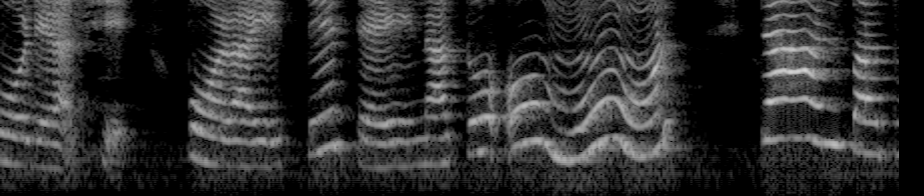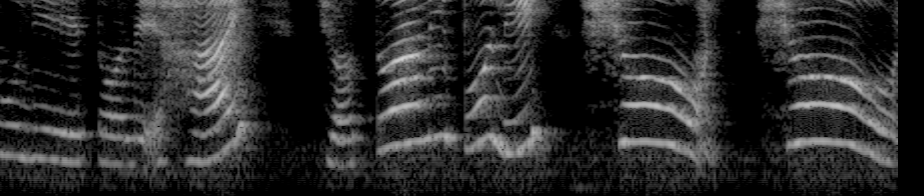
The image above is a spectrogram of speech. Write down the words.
করে আসে। পড়াইতে দেয় না তো ও মন। টান পাতুলিয়ে তলে হাই যত আমি বলি, শোন শোন।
